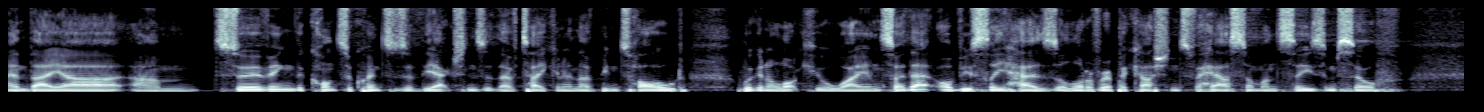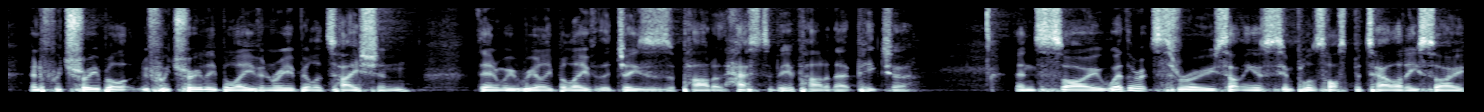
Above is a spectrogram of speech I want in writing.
and they are um, serving the consequences of the actions that they've taken, and they've been told, we're going to lock you away. And so that obviously has a lot of repercussions for how someone sees himself. And if we, truly, if we truly believe in rehabilitation, then we really believe that Jesus is a part of, has to be a part of that picture. And so, whether it's through something as simple as hospitality, so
